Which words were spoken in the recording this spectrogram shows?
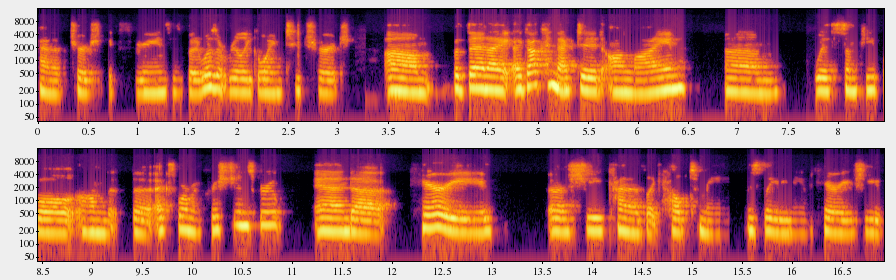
kind of church experiences, but it wasn't really going to church. Um, but then I, I, got connected online um, with some people on the, the ex Mormon Christians group, and uh, Carrie, uh, she kind of like helped me. This lady named Carrie, she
